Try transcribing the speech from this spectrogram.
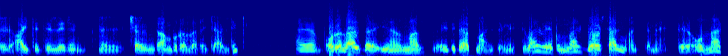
e, aydedelerin e, çağından buralara geldik. E, oralarda inanılmaz edebiyat malzemesi var ve bunlar görsel malzeme. E, onlar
